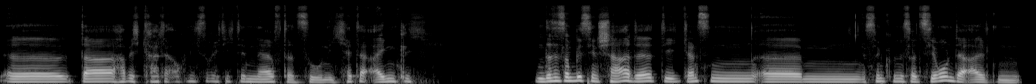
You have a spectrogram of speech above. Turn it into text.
Äh, da habe ich gerade auch nicht so richtig den Nerv dazu. Und ich hätte eigentlich, und das ist so ein bisschen schade, die ganzen ähm, Synchronisationen der alten,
